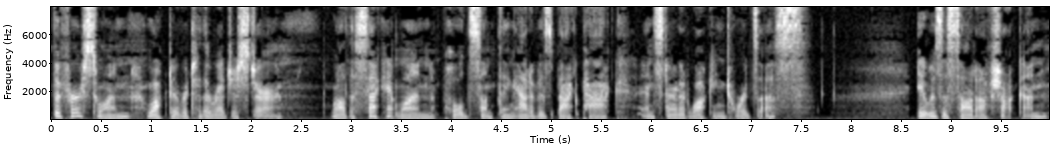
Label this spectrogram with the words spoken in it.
The first one walked over to the register, while the second one pulled something out of his backpack and started walking towards us. It was a sawed off shotgun.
